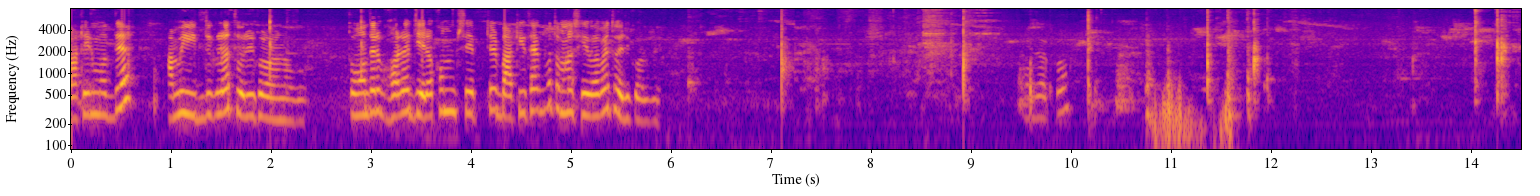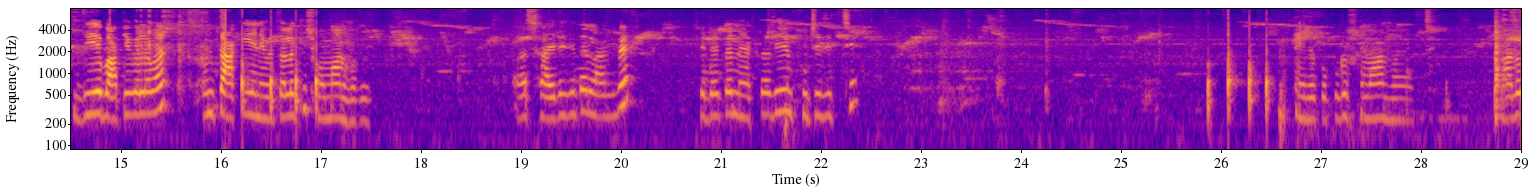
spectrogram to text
বাটির মধ্যে আমি ইডলিগুলো তৈরি করে নেব। তোমাদের ঘরে যেরকম শেপটের বাটি থাকবে, তোমরা সেইভাবে তৈরি করবে। দেখো। দিয়ে বাটিগুলো আবার তাকিয়ে নেবে, তাহলে কি সমান হবে। আর সাইডে যেটা লাগবে সেটা একটা ন্যাকড়া দিয়ে ফুচে দিচ্ছি। এরকম পুরো সমান হয়ে যাচ্ছে। আরও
